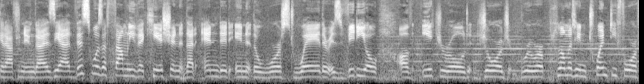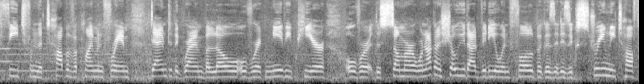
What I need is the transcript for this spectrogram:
Good afternoon, guys. Yeah, this was a family vacation that ended in the worst way. There is video of eight year old George Brewer plummeting 24 feet from the top of a climbing frame down to the ground below over at Navy Pier over the summer. We're not going to show you that video in full because it is extremely tough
